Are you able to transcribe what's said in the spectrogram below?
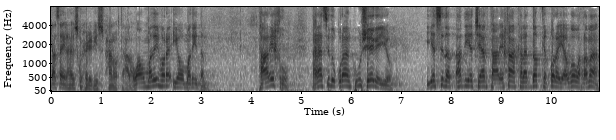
Kaasaa ilahay isku xidhiidhiya subxana wa tacala waa ummadii hore iyo ummadii dambe. Taariikhdu macnaha siduu qur'aanku u sheegayo iyo sida had iyo jeer taariikhaha kale dadka qoraya uga warramaan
